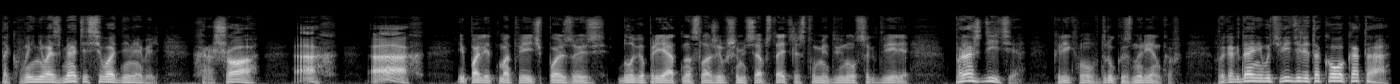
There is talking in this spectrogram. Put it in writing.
«Так вы не возьмете сегодня мебель?» «Хорошо. Ах, ах!» Ипполит Матвеевич, пользуясь благоприятно сложившимися обстоятельствами, двинулся к двери. «Подождите!» — крикнул вдруг Изнуренков. «Вы когда-нибудь видели такого кота?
